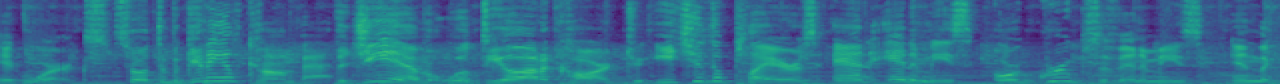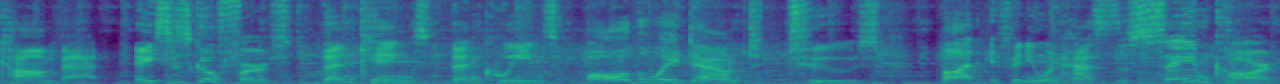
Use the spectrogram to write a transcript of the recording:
it works. So at the beginning of combat, the GM will deal out a card to each of the players and enemies, or groups of enemies, in the combat. Aces go first, then kings, then queens, all the way down to twos. But if anyone has the same card,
